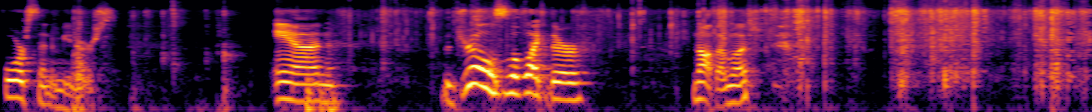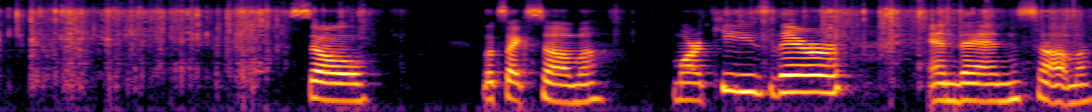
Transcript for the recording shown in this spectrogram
4 centimeters. And the drills look like they're not that much. So looks like some marquees there and then some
